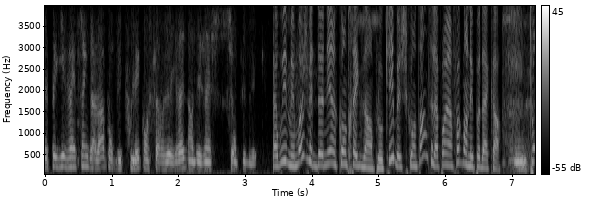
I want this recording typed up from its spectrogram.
de payer 25 pour des poulets qu'on servirait dans des institutions publiques. Ah oui, mais moi, je vais te donner un contre-exemple, OK? Ben, je suis contente, c'est la première fois qu'on n'est pas d'accord. Ton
